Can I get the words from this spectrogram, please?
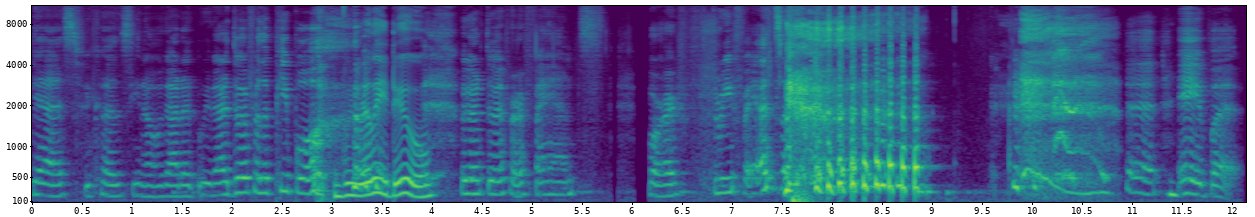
yes, because you know we gotta we gotta do it for the people. We really do. we gotta do it for our fans, for our three fans. Eh, hey, but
